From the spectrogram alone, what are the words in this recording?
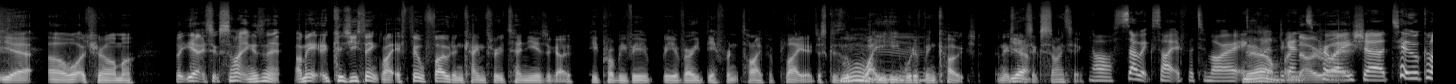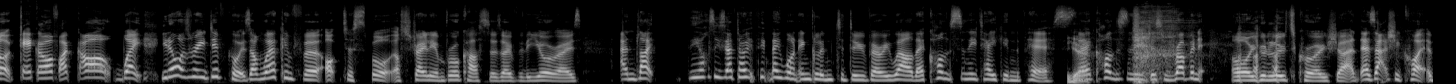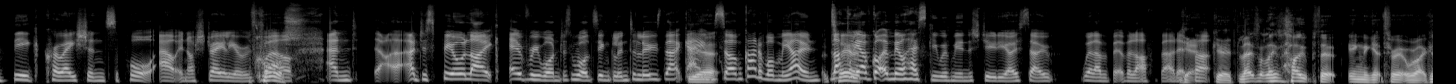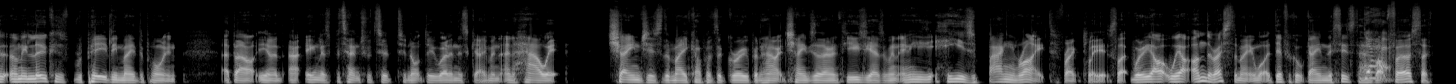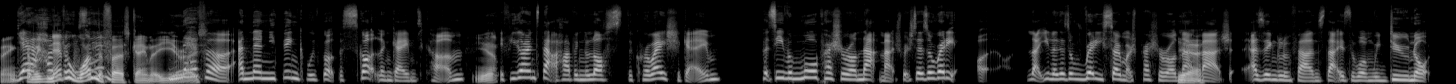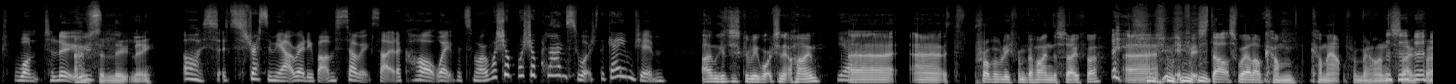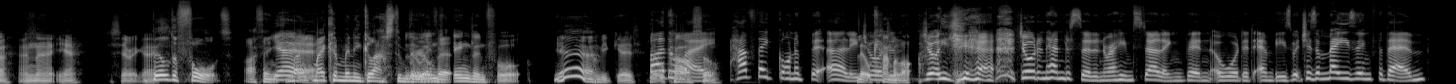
Yeah. Oh, what a trauma. But yeah, it's exciting, isn't it? I mean, because you think like if Phil Foden came through ten years ago, he'd probably be, be a very different type of player, just because of the way he would have mm. been coached, and it's, Yeah. it's exciting. Oh, so excited for tomorrow. England I against know, right? Croatia. Two o'clock kickoff. I can't wait. You know what's really difficult is I'm working for Optus Sport, Australian broadcasters over the Euros. And like the Aussies, I don't think they want England to do very well. They're constantly taking the piss. Yeah. They're constantly just rubbing it. Oh, you're going to lose to Croatia. And there's actually quite a big Croatian support out in Australia as well. And I just feel like everyone just wants England to lose that game. Yeah. So I'm kind of on my own. Luckily, you- I've got Emile Heskey with me in the studio. So we'll have a bit of a laugh about it. Yeah, but good. Let's let's hope that England get through it all right. 'Cause, I mean, Luke has repeatedly made the point about you know uh, England's potential to, to not do well in this game and, and how it changes the makeup of the group and how it changes their enthusiasm. And, and he, he is bang right. Frankly, it's like we are we are underestimating what a difficult game this is to have Yeah. up first. I think. Yeah, and we've never won the first game of the Euros. Never. And then you think we've got the Scotland game to come. Yeah. If you go into that having lost the Croatia game, puts even more pressure on that match, which there's already. uh, Like you know, there's already so much pressure on Yeah. that match. As England fans, that is the one we do not want to lose. Absolutely. Oh, it's, it's stressing me out already, but I'm so excited. I can't wait for tomorrow. What's your What's your plans to watch the game, Jim? I'm just going to be watching at home. Yeah. Uh, uh, probably from behind the sofa. Uh, if it starts well, I'll come come out from behind the sofa and uh, yeah, just see how it goes. Build a fort, I think. Yeah. Make, make a mini Glastonbury Little of Eng- it. England fort. Yeah. That'd be good. By Little the castle. way, have they gone a bit early? Little Jordan, Camelot. Jo- yeah, Jordan Henderson and Raheem Sterling been awarded MBEs, which is amazing for them.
